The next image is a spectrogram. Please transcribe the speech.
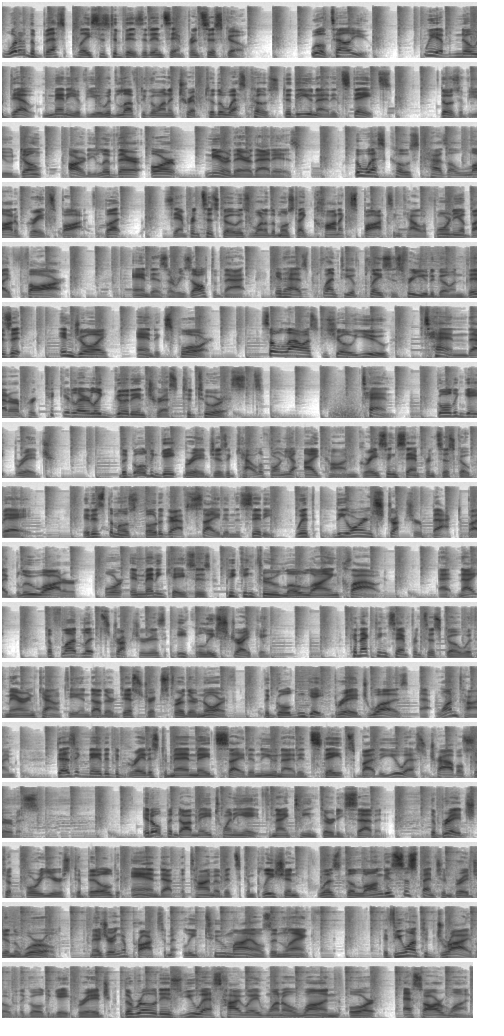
what are the best places to visit in San Francisco? We'll tell you. We have no doubt many of you would love to go on a trip to the west coast of the United States. Those of you who don't already live there, or near there, that is. The West Coast has a lot of great spots, but San Francisco is one of the most iconic spots in California by far. And as a result of that, it has plenty of places for you to go and visit, enjoy, and explore. So allow us to show you 10 that are particularly good interest to tourists. 10. Golden Gate Bridge. The Golden Gate Bridge is a California icon gracing San Francisco Bay. It is the most photographed site in the city, with the orange structure backed by blue water, or in many cases, peeking through low lying cloud. At night, the floodlit structure is equally striking. Connecting San Francisco with Marin County and other districts further north, the Golden Gate Bridge was, at one time, designated the greatest man made site in the United States by the U.S. Travel Service. It opened on May 28, 1937. The bridge took four years to build and, at the time of its completion, was the longest suspension bridge in the world, measuring approximately two miles in length. If you want to drive over the Golden Gate Bridge, the road is US Highway 101 or SR1,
